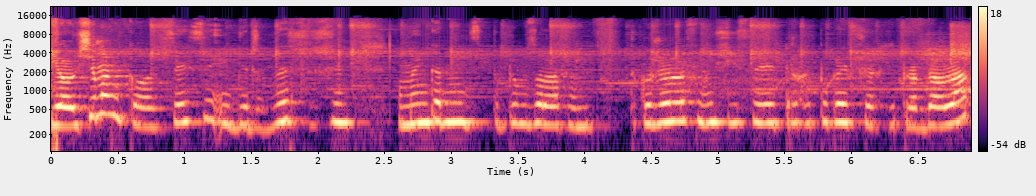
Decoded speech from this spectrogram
Jo, siemanko, z tej strony Idę, zapraszam na moim kanale Popem z Olafem. Tylko, że Olaf musi sobie trochę pograć w szachy, prawda Olaf?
